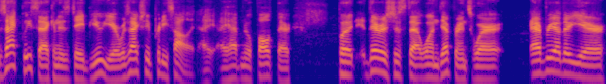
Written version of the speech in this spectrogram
Zach Plesac in his debut year was actually pretty solid. I, I have no fault there. But there is just that one difference where every other year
